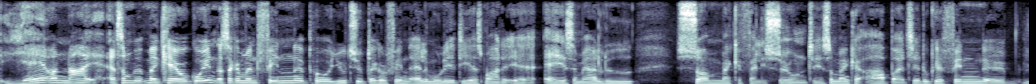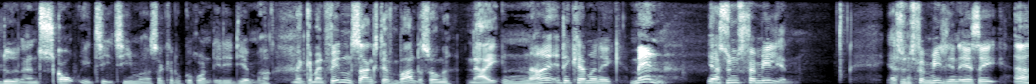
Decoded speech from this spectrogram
Ja og nej. Altså, man kan jo gå ind, og så kan man finde på YouTube, der kan du finde alle mulige af de her smarte ASMR-lyde, som man kan falde i søvn til, som man kan arbejde til. Du kan finde øh, lyden af en skov i 10 timer, og så kan du gå rundt i dit hjem. Og... Men kan man finde en sang, Steffen Brandt har sunget? Nej. Nej, det kan man ikke. Men jeg synes familien, jeg synes familien SE, Ja.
